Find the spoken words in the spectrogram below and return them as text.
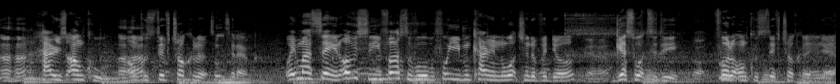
uh-huh. Harry's uncle, uh-huh. Uncle Stiff Chocolate. Talk to them. What am I saying? Obviously, first of all, before you even carry on watching the video, uh-huh. guess what to do? Follow Uncle Stiff Chocolate in there.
